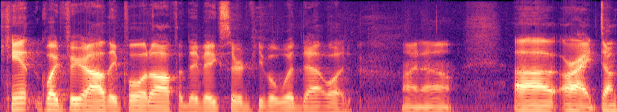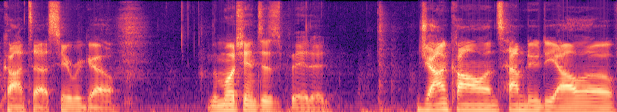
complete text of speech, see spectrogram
can't quite figure out how they pull it off, and they make certain people win that one. I know. Uh, all right, dunk contest. Here we go. The much anticipated. John Collins, Hamidou Diallo,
